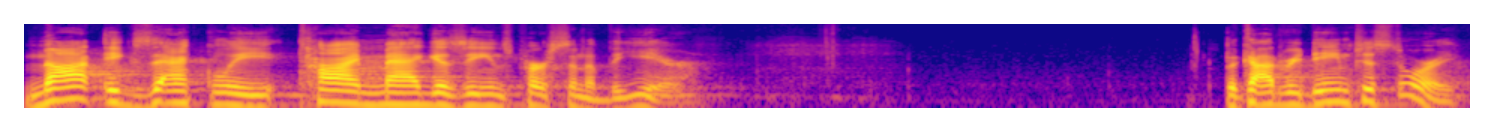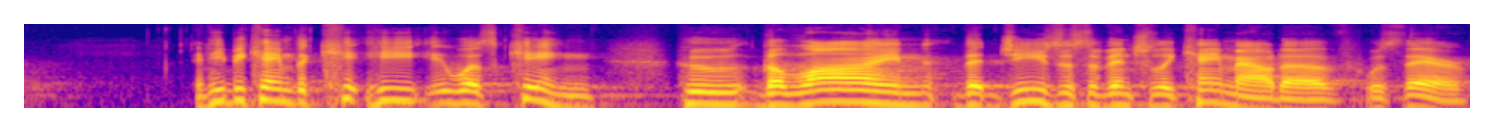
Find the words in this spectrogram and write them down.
Not exactly Time Magazine's Person of the Year. But God redeemed his story. And he became the he was king who the line that Jesus eventually came out of was there.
